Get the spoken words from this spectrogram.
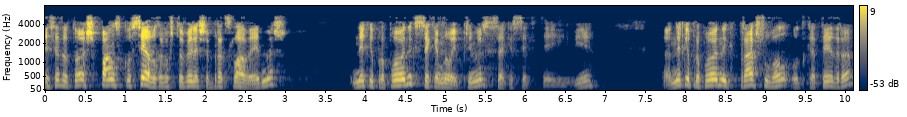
е сето тоа шпанско село, како што велеше брат Слава еднаш, некој проповедник, секам нови пример, сега ќе сетите и вие, некој проповедник прашувал од катедра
